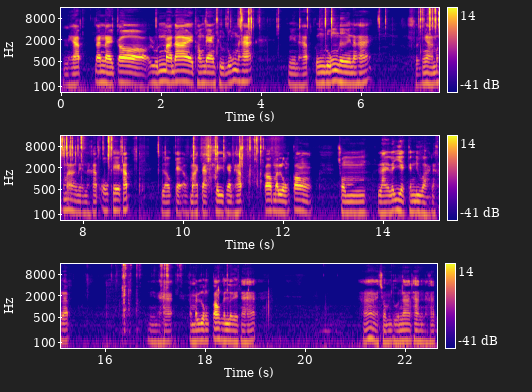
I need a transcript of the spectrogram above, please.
เห็นไหมครับ ด้านในก็ลุ้นมาได้ทองแดงผิวลุ้งนะฮะนี่นะครับลุ้งๆเลยนะฮะสวยงามมากๆเลยนะครับ โอเคครับ เราแกะออกมาจากซีกันครับ ก็มาลงกล้องชมรายละเอียดกันดีกว่านะครับ นี่นะฮะเรามาลงกล้องกันเลยนะฮะอ่าชมดูหน้าท่านนะครับ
